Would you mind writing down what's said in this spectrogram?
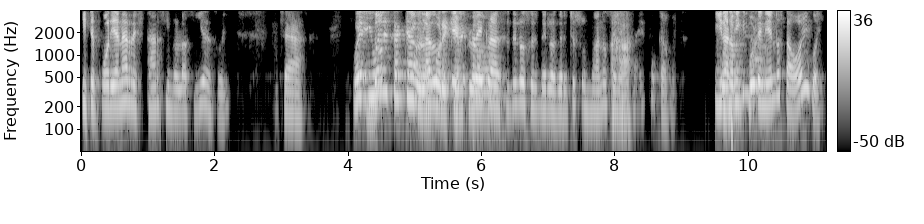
Y te podrían arrestar si no lo hacías, güey. O sea, Güey, igual está cabrón, por ejemplo. La declaración de los, de los derechos humanos en esta época, güey. Y la siguen teniendo hasta hoy, güey.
